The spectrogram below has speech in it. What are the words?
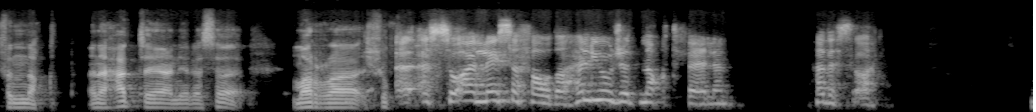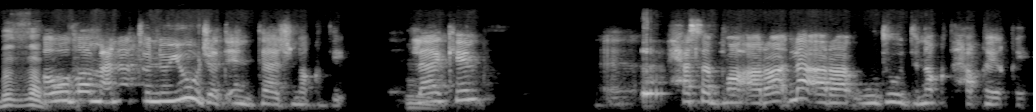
في النقد. أنا حتى يعني رسائل مرة شفت السؤال ليس فوضى. هل يوجد نقد فعلا؟ هذا السؤال. بالضبط. فوضى معناته أنه يوجد إنتاج نقدي. لكن حسب ما أرى لا أرى وجود نقد حقيقي.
